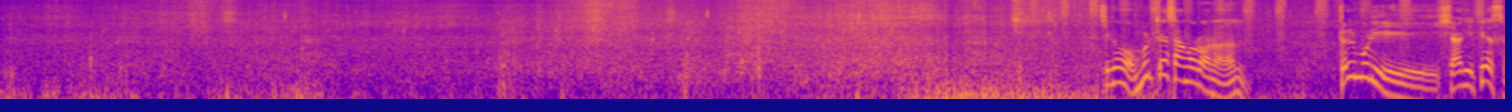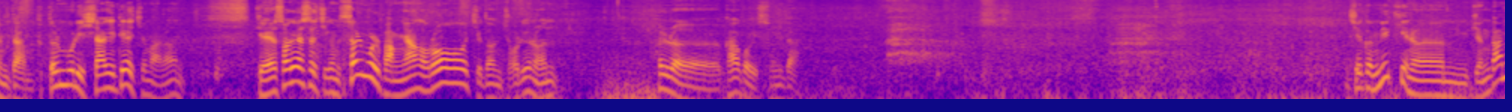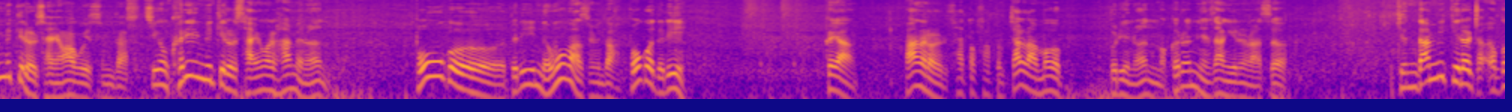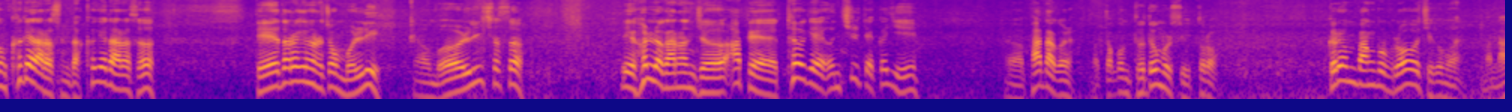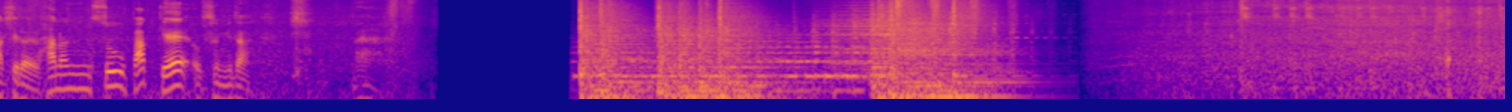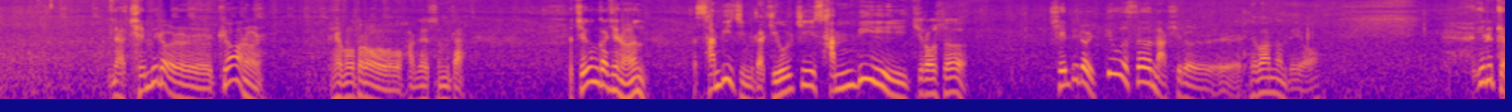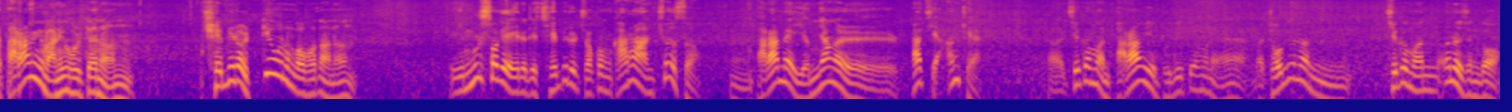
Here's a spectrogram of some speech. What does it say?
지금 물대상으로는 덜물이 시작이 되었습니다. 덜물이 시작이 되었지만은 계속해서 지금 썰물 방향으로 지금 조류는 흘러가고 있습니다. 지금 미끼는 경단 미끼를 사용하고 있습니다. 지금 크릴 미끼를 사용을 하면은 보거들이 너무 많습니다. 보거들이 그냥 바늘을 사톡사톡 잘라 먹어 버리는 뭐 그런 현상이 일어나서 경단 미끼를 조금 크게 달았습니다. 크게 달아서 되도록이면 좀 멀리 어, 멀리 쳐서 이 흘러가는 저 앞에 턱에 얹힐 때까지 어, 바닥을 조금 더듬을 수 있도록 그런 방법으로 지금은 뭐 낚시를 하는 수밖에 없습니다. 네, 채비를 교환을 해보도록 하겠습니다. 지금까지는 삼비지입니다. 기울지 삼비지로서 채비를 띄워서 낚시를 해봤는데요. 이렇게 바람이 많이 불 때는 채비를 띄우는 것보다는 이 물속에 이렇게 채비를 조금 가라앉혀서 음, 바람의 영향을 받지 않게 어, 지금은 바람이 불기 때문에 뭐 조류는 지금은 어느 정도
